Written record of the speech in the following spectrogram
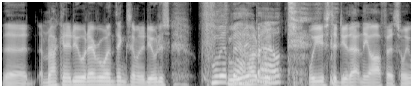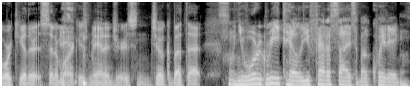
The I'm not going to do what everyone thinks I'm going to do just flip, Flip out. We- out. We, used to do that in the office when we worked together at Cinemark as managers and joke about that. when you work retail, you fantasize about quitting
